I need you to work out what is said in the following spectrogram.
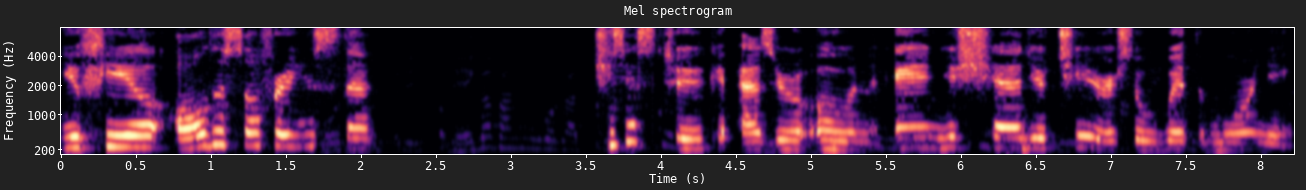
You feel all the sufferings that Jesus took as your own, and you shed your tears with mourning.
